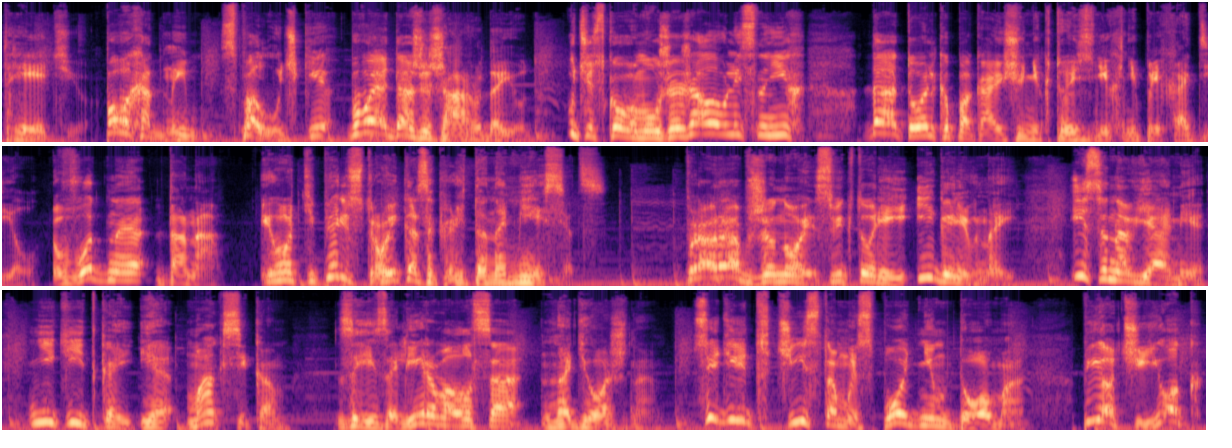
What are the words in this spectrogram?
третью. По выходным, с получки, бывает даже жару дают. Участковому уже жаловались на них, да только пока еще никто из них не приходил. Водная дана. И вот теперь стройка закрыта на месяц. Прораб с женой с Викторией Игоревной и сыновьями Никиткой и Максиком заизолировался надежно. Сидит в чистом исподнем дома, пьет чаек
